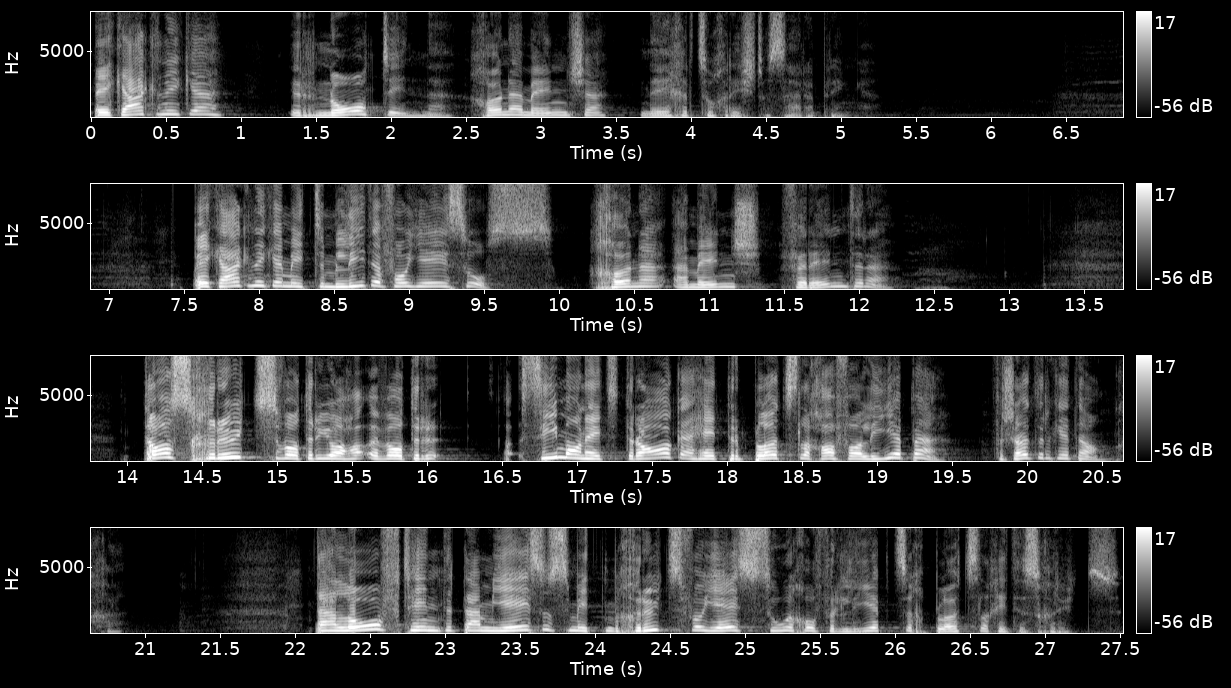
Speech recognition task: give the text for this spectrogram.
Begegnungen in Not können Menschen näher zu Christus herbringen. Begegnungen mit dem Leiden von Jesus können einen Menschen verändern. Das Kreuz, das Simon hat tragen, hat er plötzlich angefangen lieben. Versteht ihr Gedanken? Der läuft hinter dem Jesus mit dem Kreuz von Jesus suchen und verliebt sich plötzlich in das Kreuz.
